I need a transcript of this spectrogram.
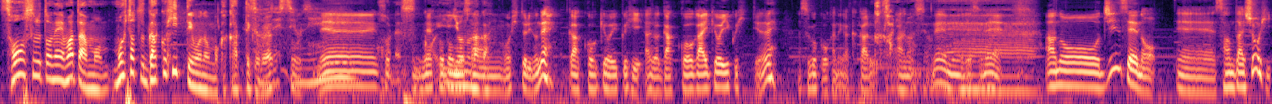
そうするとねまたもうもう一つ学費っていうものもかかってくる。そうですよね。ねこれすごいね子供さ世の中。んお一人のね学校教育費あるいは学校外教育費っていうねすごくお金がかかる。かかりますよね。ですね。あの人生の、えー三大消費っ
